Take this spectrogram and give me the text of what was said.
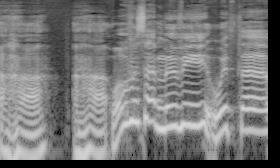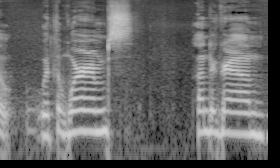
Uh huh. Uh huh. What was that movie with the with the worms? underground?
